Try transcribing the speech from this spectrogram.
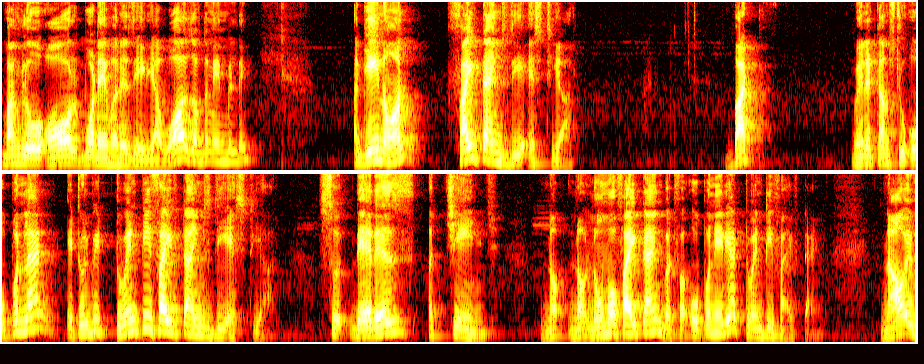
bungalow or whatever his area was of the main building. Again on 5 times the STR. But when it comes to open land, it will be 25 times the STR. So there is a change. No, no, no more 5 times, but for open area, 25 times. Now, if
